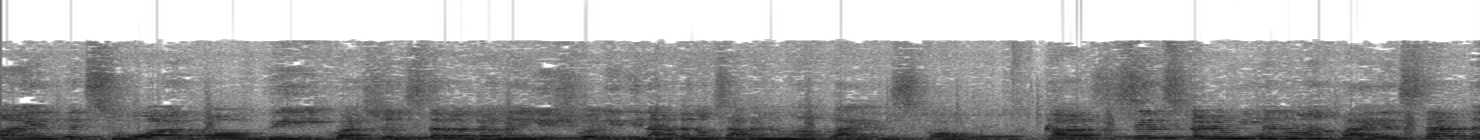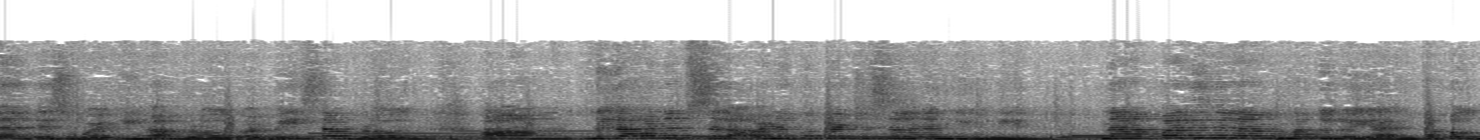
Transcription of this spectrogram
Wine, it's one of the questions talaga na usually tinatanong sa akin ng mga clients ko. Uh, since karamihan ng mga clients natin is working abroad or based abroad, um, naghahanap sila or nagpa-purchase sila ng unit na pwede nilang matuluyan kapag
